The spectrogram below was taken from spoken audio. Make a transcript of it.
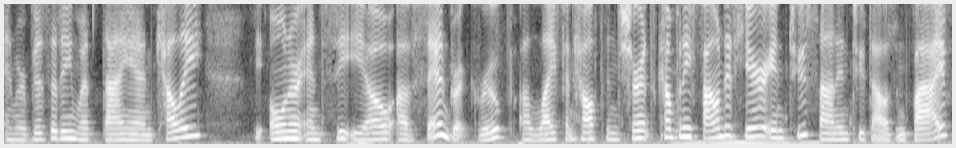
and we're visiting with Diane Kelly the owner and CEO of Sandbrook Group, a life and health insurance company founded here in Tucson in 2005.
